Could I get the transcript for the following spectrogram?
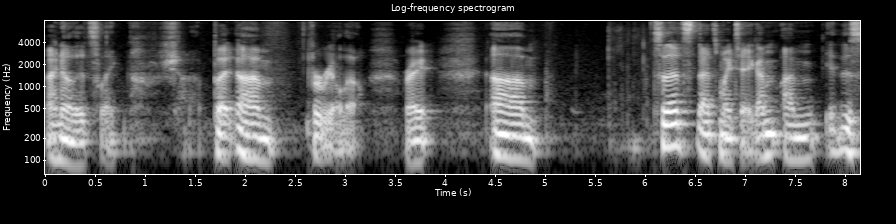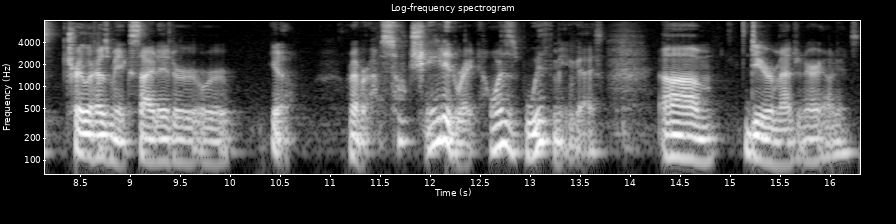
I know that's like oh, shut up, but um, for real though, right? Um, so that's that's my take. I'm I'm this trailer has me excited or or you know whatever. I'm so jaded right now. What is with me, you guys? Um, dear imaginary audience.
